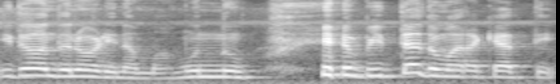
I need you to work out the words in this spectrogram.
ಇದು ಒಂದು ನೋಡಿ ನಮ್ಮ ಮುನ್ನು. ಬಿದ್ದದು ಮರಕ್ಕೆ ಹತ್ತಿ.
